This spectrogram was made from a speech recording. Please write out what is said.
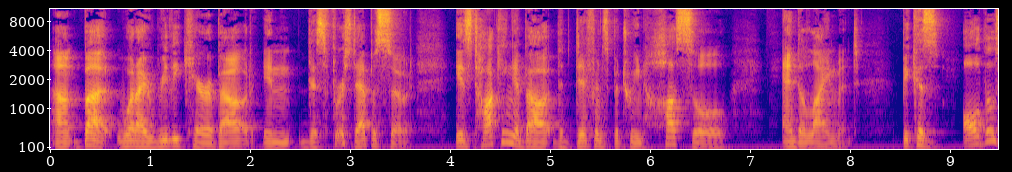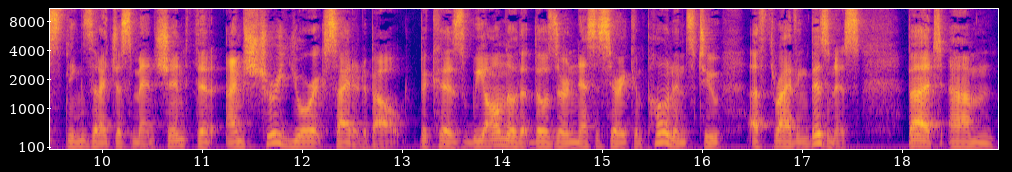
Um, but what I really care about in this first episode is talking about the difference between hustle and alignment because all those things that I just mentioned that I'm sure you're excited about because we all know that those are necessary components to a thriving business. But um,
